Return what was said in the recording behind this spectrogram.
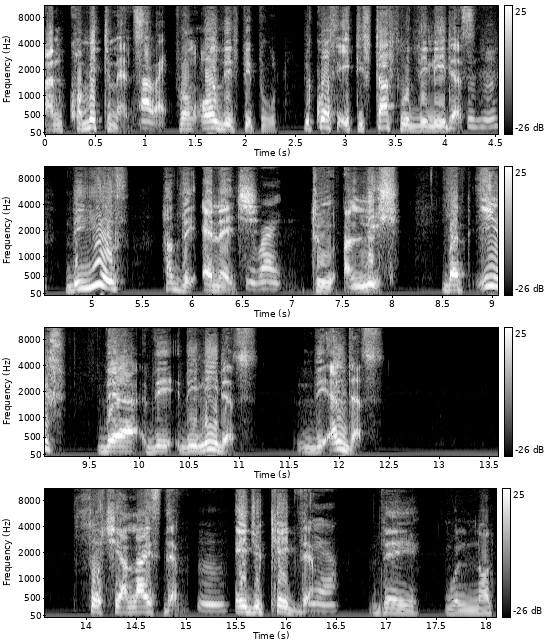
and commitments All right. from all these people because it starts with the leaders. Mm-hmm. The youth have the energy Right. to unleash, but if the the the leaders, the elders, socialize them, hmm. educate them, Yeah. they will not.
